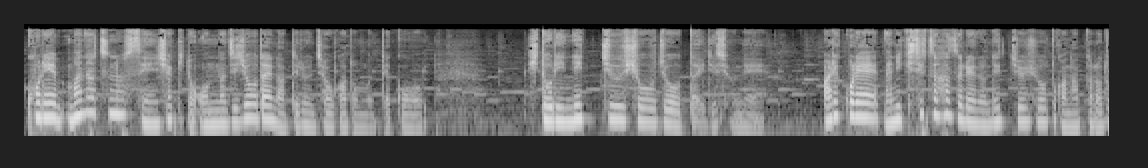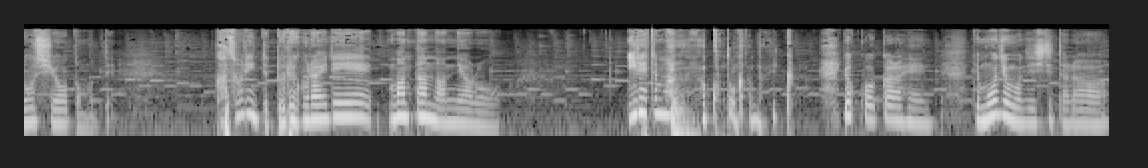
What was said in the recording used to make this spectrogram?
これ真夏の洗車機と同じ状態になってるんちゃうかと思ってこう一人熱中症状態ですよね。あれこれ何季節外れの熱中症とかなったらどうしようと思って。ガソリンってどれぐらいで満タンなんねやろう。入れてもらったことがないから。よくわからへん。でもじもじしてたら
